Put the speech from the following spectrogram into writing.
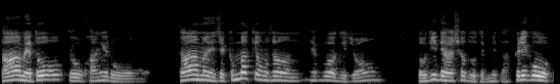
다음에도 요 강의로 다음은 이제 근막경선 해부학이죠. 더 기대 하셔도 됩니다. 그리고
